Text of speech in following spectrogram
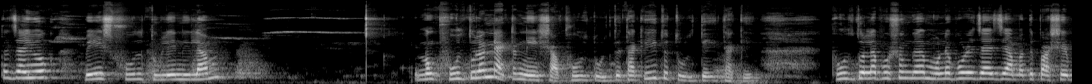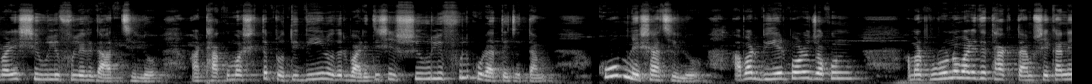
তো যাই হোক, বেশ ফুল তুলে নিলাম। এবং ফুল তোলার না একটা নেশা, ফুল তুলতে থাকেই তো তুলতেই থাকি। ফুল তোলা প্রসঙ্গে মনে পড়ে যায় যে আমাদের পাশের বাড়ির শিউলি ফুলের গাছ ছিল। আর ঠাকুমার সাথে প্রতিদিন ওদের বাড়িতে সেই শিউলি ফুল কুড়াতে যেতাম। খুব নেশা ছিল। আবার বিয়ের পরও যখন আমার পুরনো বাড়িতে থাকতাম, সেখানে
